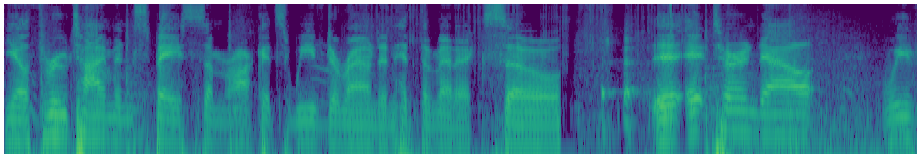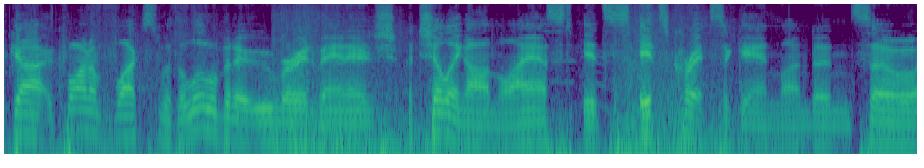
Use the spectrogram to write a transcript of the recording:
you know, through time and space, some rockets weaved around and hit the medic. So it, it turned out we've got Quantum Flux with a little bit of Uber advantage, chilling on last. It's it's crits again, London. So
